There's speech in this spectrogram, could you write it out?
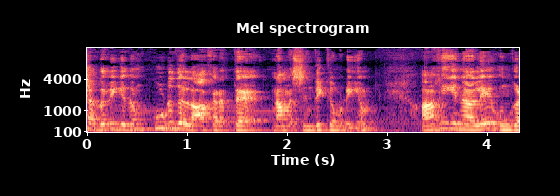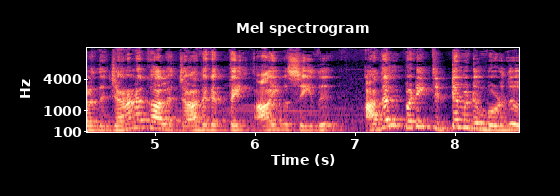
சதவிகிதம் கூடுதல் ஆகிறத நம்ம சிந்திக்க முடியும். ஆகையினாலே உங்களது ஜனனகால ஜாதகத்தை ஆய்வு செய்து அதன்படி திட்டமிடும் பொழுது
